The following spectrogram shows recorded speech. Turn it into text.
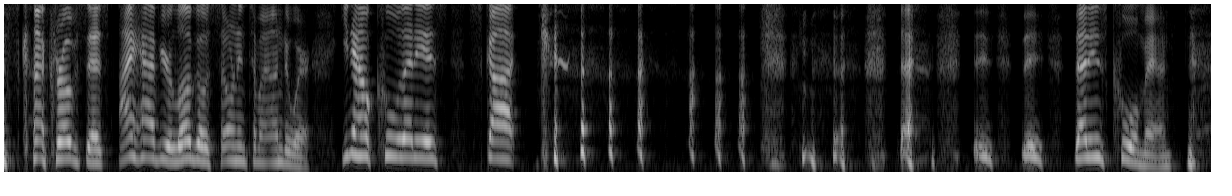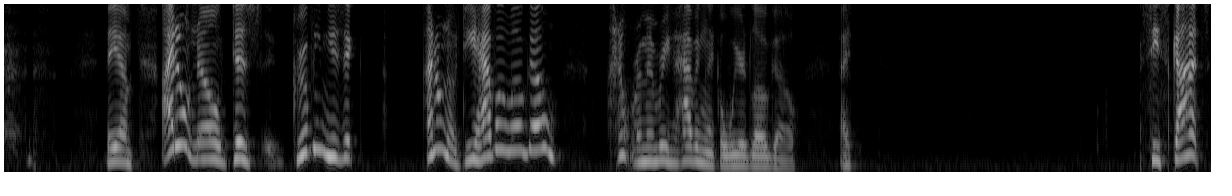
Scott Grove says, "I have your logo sewn into my underwear. You know how cool that is, Scott." that, that is cool, man. they um, I don't know. Does Groovy Music? I don't know. Do you have a logo? I don't remember you having like a weird logo. I th- see Scott.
